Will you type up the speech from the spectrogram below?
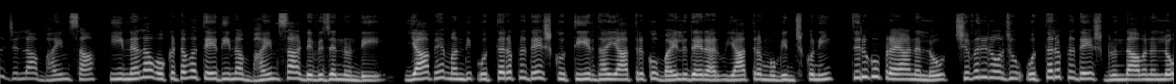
వరంగల్ జిల్లా భైంసా ఈ నెల ఒకటవ తేదీన భైంసా డివిజన్ నుండి యాభై మంది ఉత్తరప్రదేశ్కు తీర్థయాత్రకు బయలుదేరారు. యాత్ర ముగించుకుని తిరుగు ప్రయాణంలో చివరి రోజు ఉత్తరప్రదేశ్ బృందావనంలో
